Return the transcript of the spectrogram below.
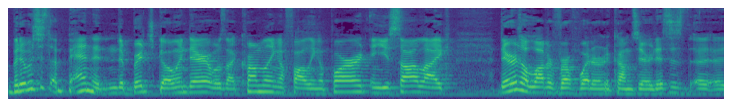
but it was just abandoned and the bridge going there was like crumbling and falling apart and you saw like there's a lot of rough weather that comes here. This is uh, uh,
